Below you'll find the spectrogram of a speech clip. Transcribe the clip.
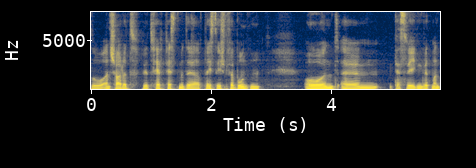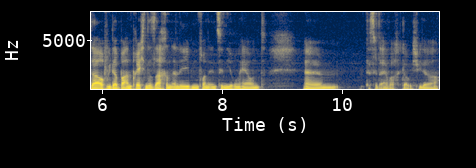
So Uncharted wird fe- fest mit der PlayStation verbunden. Und ähm, deswegen wird man da auch wieder bahnbrechende Sachen erleben von der Inszenierung her. Und ähm, das wird einfach, glaube ich, wieder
